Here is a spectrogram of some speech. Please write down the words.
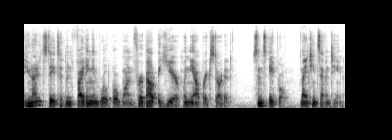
The United States had been fighting in World War I for about a year when the outbreak started, since April 1917,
